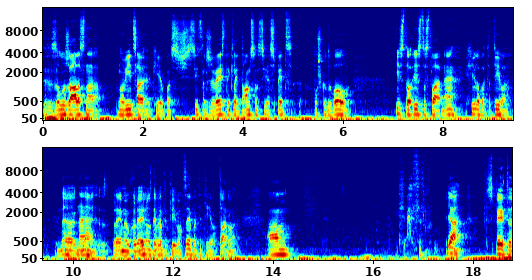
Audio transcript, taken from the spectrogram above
zelo žalostna novica, ki jo pač sicer že veste, Klej Thompson si je spet poškodoval. Isto, isto stvar, ne? Hilova tativa. Ne, ne. ne prej je imel koleno, zdaj pa tetivo. Zdaj pa tetivo, tako. Um, ja, spet uh,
